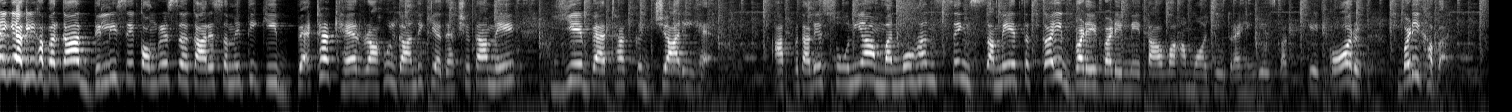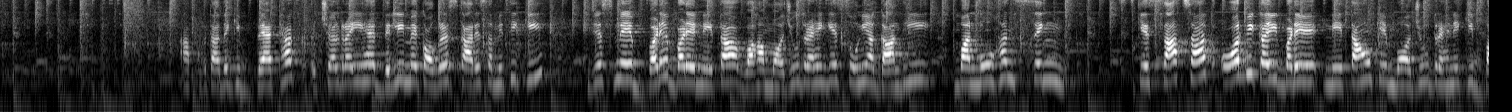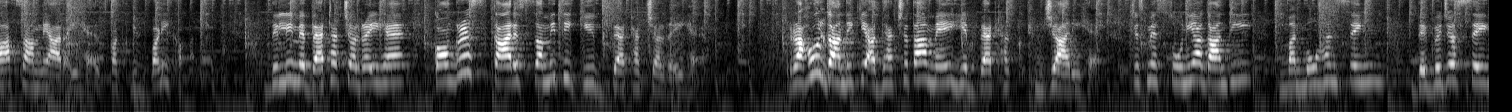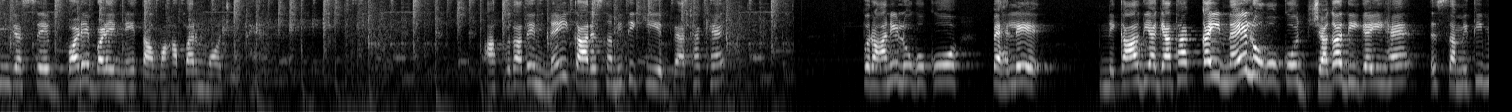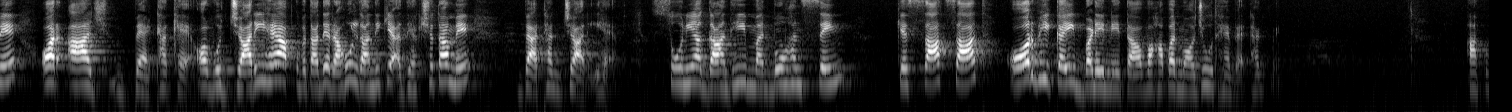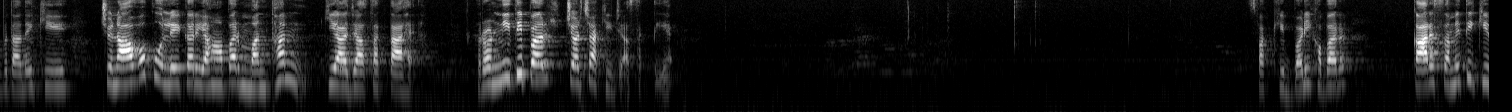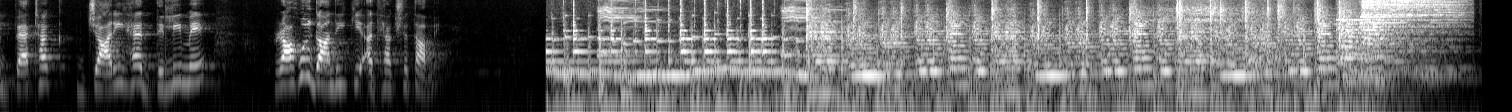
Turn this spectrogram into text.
करेंगे अगली खबर का। दिल्ली से कांग्रेस कार्य समिति की बैठक है। राहुल गांधी की अध्यक्षता में ये बैठक जारी है। आपको बता दें, सोनिया, मनमोहन सिंह समेत कई बड़े बड़े नेता वहाँ मौजूद रहेंगे। इस वक्त एक और बड़ी खबर। आपको बता दें कि बैठक चल रही है दिल्ली में कांग्रेस कार्य समिति की, जिसमें बड़े बड़े नेता वहाँ मौजूद रहेंगे। सोनिया गांधी, मनमोहन सिंह के साथ साथ और भी कई बड़े नेताओं के मौजूद रहने की बात सामने आ रही है। इस वक्त की बड़ी खबर। दिल्ली में बैठक चल रही है। कांग्रेस कार्य समिति की बैठक चल रही है। राहुल गांधी की अध्यक्षता में ये बैठक जारी है, जिसमें सोनिया गांधी, मनमोहन सिंह, दिग्विजय सिंह जैसे बड़े बड़े नेता वहाँ पर मौजूद हैं। आपको बता दें नई कार्य समिति की ये बैठक है। पुराने लोगों को पहले निकाल दिया गया था। कई नए लोगों को जगह दी गई है इस समिति में और आज बैठक है और वो जारी है। आपको बता दें, राहुल गांधी की अध्यक्षता में बैठक जारी है। सोनिया गांधी, मनमोहन सिंह के साथ साथ और भी कई बड़े नेता वहाँ पर मौजूद हैं बैठक में। आपको बता दें कि चुनावों को लेकर यहाँ पर मंथन किया जा सकता है। रणनीति पर चर्चा की जा सकती है। इस वक्त की बड़ी खबर कार्य समिति की बैठक जारी है दिल्ली में, राहुल गांधी की अध्यक्षता में.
